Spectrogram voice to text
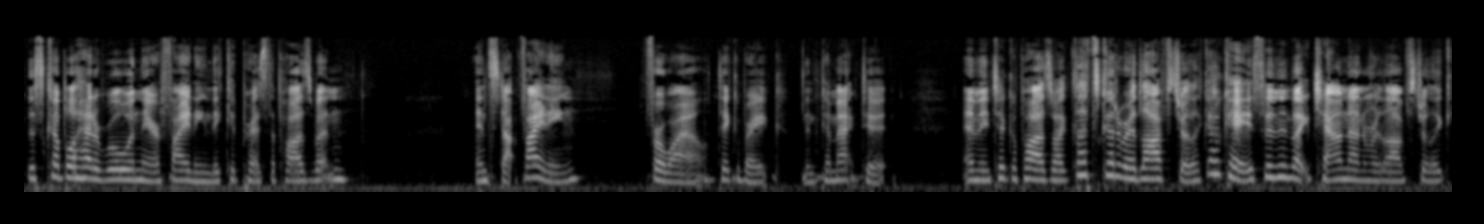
this couple had a rule when they were fighting, they could press the pause button and stop fighting for a while, take a break, then come back to it. And they took a pause, like, let's go to Red Lobster. Like, okay. So then, like, chow down on Red Lobster, like,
